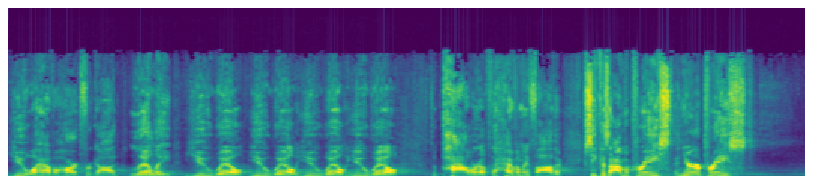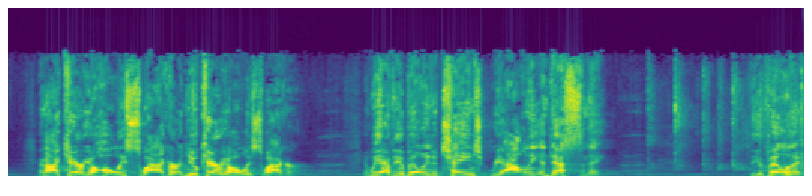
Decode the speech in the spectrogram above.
you will have a heart for God. Lily, you will, you will, you will, you will the power of the Heavenly Father. See, because I'm a priest and you're a priest. And I carry a holy swagger and you carry a holy swagger. And we have the ability to change reality and destiny. The ability.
